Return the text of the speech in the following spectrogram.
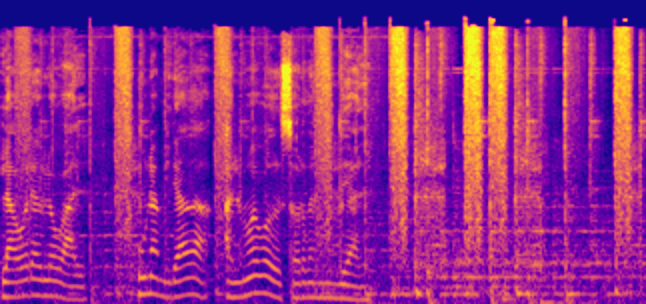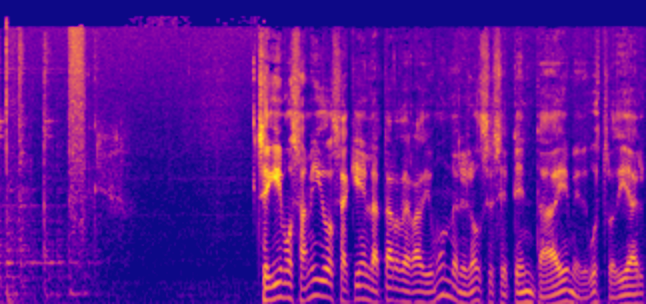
La Hora Global una mirada al nuevo desorden mundial. Seguimos amigos aquí en la tarde Radio Mundo en el 1170 AM de vuestro dial.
